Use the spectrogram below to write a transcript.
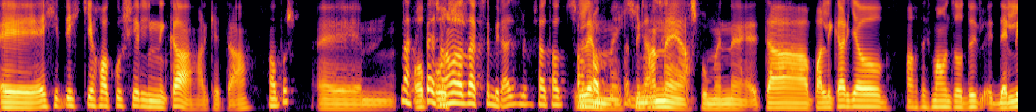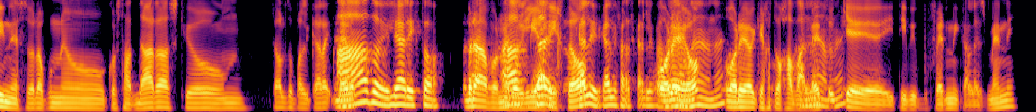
Ε, έχει τύχει και έχω ακούσει ελληνικά αρκετά. Όπως; Ε, Εντάξει, όπως πες, όλα, εντάξει, δεν πειράζει. Λίγο shout out στους λέμε, ανθρώπους, δεν χίμα, πειράζει. ναι, ας πούμε, ναι. Τα παλικάρια, ο- αχ, δεν θυμάμαι τον τίτλο, οι Ντελίνες τώρα που είναι ο Κωνσταντάρας και ο... Το άλλο το παλικάρι. Ναι, Α, το ηλιά ριχτό. Μπράβο, ναι, Αχ, το Ηλία εντάξει, Ρίχτο. Καλή, καλή φάση, καλή φάση. Ωραίο, Ναι, ναι, ναι. ωραίο και το χαβαλέ Αμέ, του αμέ. και οι τύποι που φέρνει καλεσμένοι.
